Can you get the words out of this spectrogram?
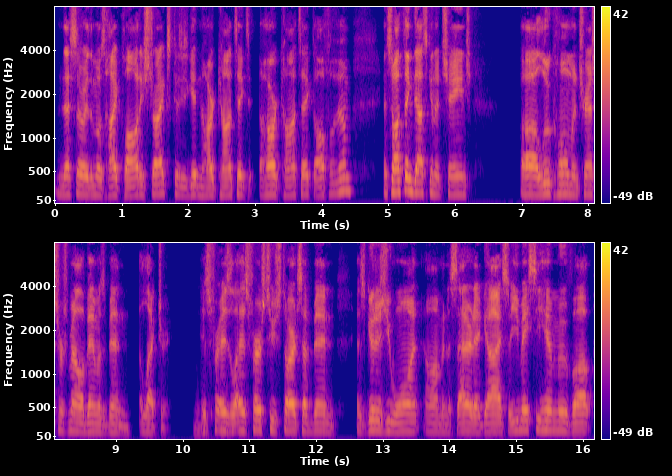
necessarily the most high quality strikes because he's getting hard contact hard contact off of him. And so I think that's going to change. Uh, Luke Holman, transfer from Alabama, has been electric. His, his his first two starts have been as good as you want um, in a Saturday guy. So you may see him move up.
